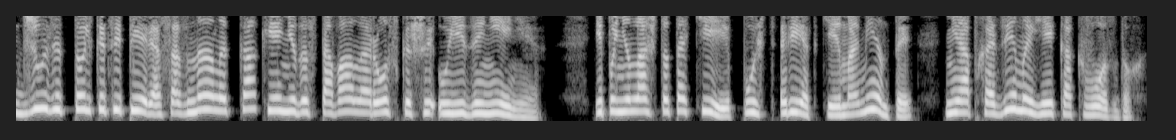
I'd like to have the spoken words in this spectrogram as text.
Джудит только теперь осознала, как ей недоставало роскоши уединения, и поняла, что такие, пусть редкие моменты, необходимы ей как воздух.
